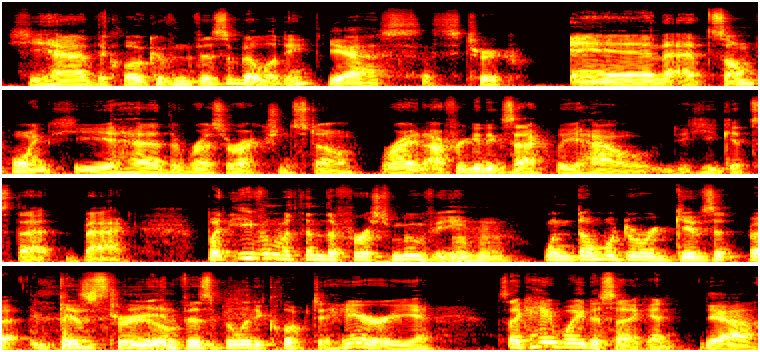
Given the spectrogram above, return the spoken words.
He had the cloak of invisibility. Yes that's true. And at some point he had the resurrection stone right? I forget exactly how he gets that back. But even within the first movie when dumbledore gives it back gives the Mm-hmm. invisibility cloak to harry it's like hey wait a second. Yeah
